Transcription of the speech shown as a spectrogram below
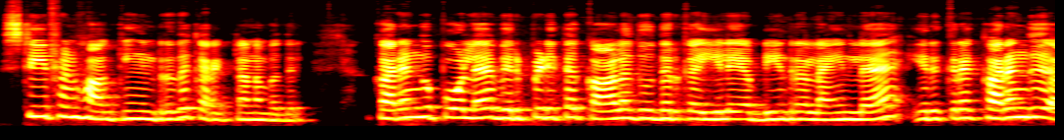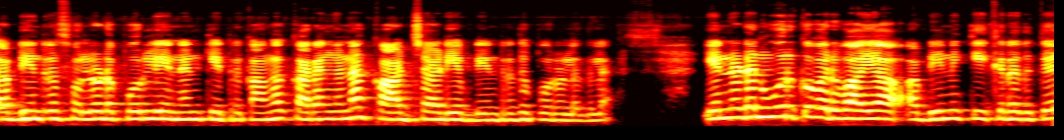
ஸ்டீஃபன் ஹாக்கிங்ன்றது கரெக்டான பதில். கரங்கு போல விற்பிடித்த காலதூதர் கையிலே அப்படின்ற லைன்ல இருக்கிற கரங்கு அப்படின்ற சொல்லோட பொருள் என்னன்னு கேட்டிருக்காங்க. கரங்குன்னா காட்சாடி அப்படின்றது பொருள் அதுல. என்னுடன் ஊருக்கு வருவாயா? அப்படின்னு கேட்கறதுக்கு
